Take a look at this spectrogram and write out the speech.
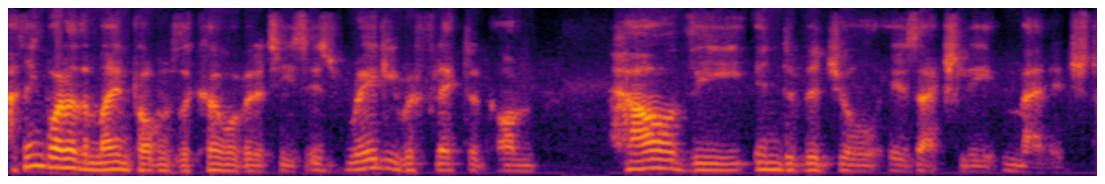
I think one of the main problems with comorbidities is really reflected on how the individual is actually managed.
